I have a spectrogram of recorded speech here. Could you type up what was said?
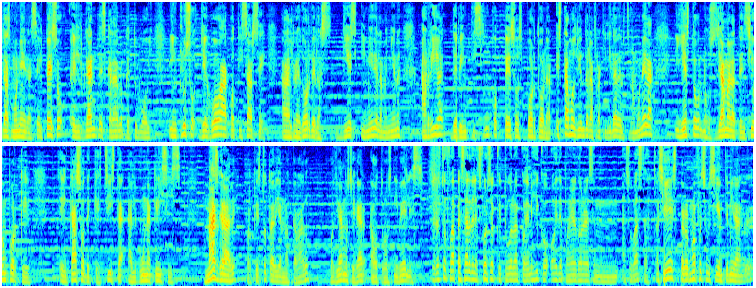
las monedas, el peso, el gran descalabro que tuvo hoy. Incluso llegó a cotizarse alrededor de las 10 y media de la mañana arriba de 25 pesos por dólar. Estamos viendo la fragilidad de nuestra moneda y esto nos llama la atención porque en caso de que exista alguna crisis más grave, porque esto todavía no ha acabado, podríamos llegar a otros niveles. Pero esto fue a pesar del esfuerzo que tuvo el Banco de México hoy de poner dólares en, a subasta. Así es, pero no fue suficiente. Mira, eh,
